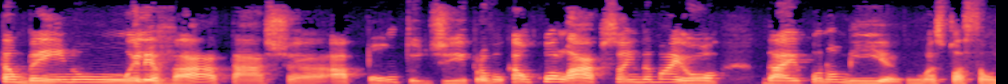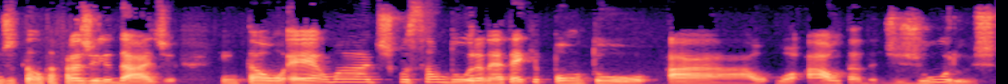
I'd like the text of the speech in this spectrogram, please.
também não elevar a taxa a ponto de provocar um colapso ainda maior da economia, numa situação de tanta fragilidade. Então, é uma discussão dura, né? Até que ponto a, a alta de juros,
